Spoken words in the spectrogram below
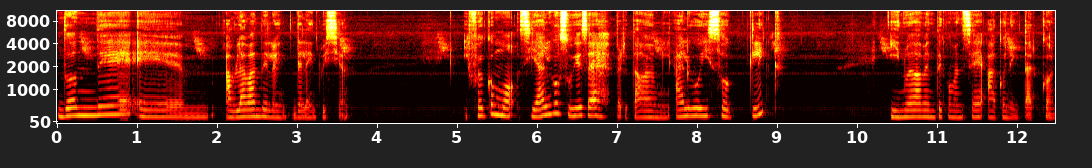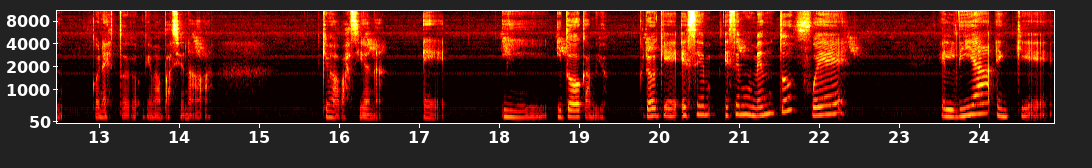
donde em, hablaban de, la intuición. Y fue como si algo se hubiese despertado en mí, algo hizo clic y nuevamente comencé a conectar con, con, esto que me apasionaba, que me apasiona. Eh, y, y, todo cambió. Creo que ese, ese momento fue el día en que,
